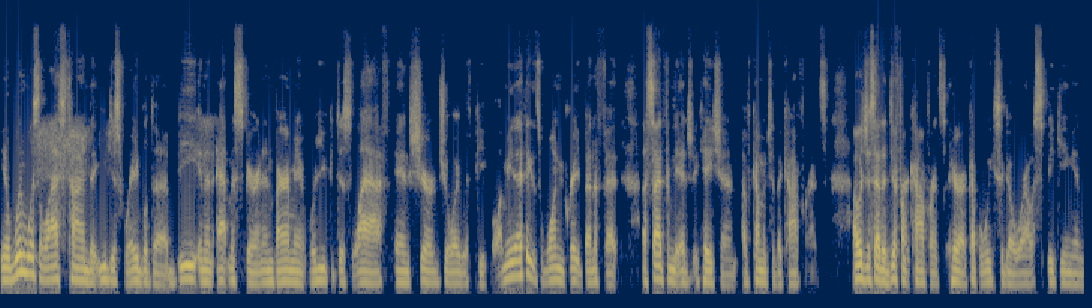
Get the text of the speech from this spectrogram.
you know when was the last time that you just were able to be in an atmosphere, an environment where you could just laugh and share joy with people? I mean, I think it's one great benefit aside from the education of coming to the conference. I was just at a different conference here a couple weeks ago where I was speaking and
